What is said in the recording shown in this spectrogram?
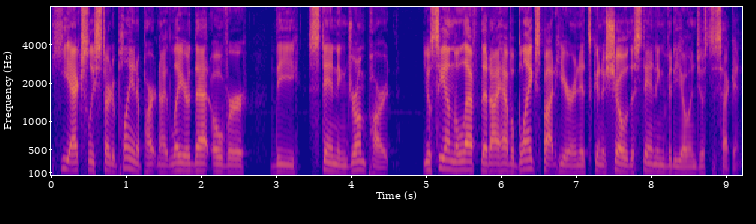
he actually started playing a part and I layered that over the standing drum part. You'll see on the left that I have a blank spot here and it's going to show the standing video in just a second.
